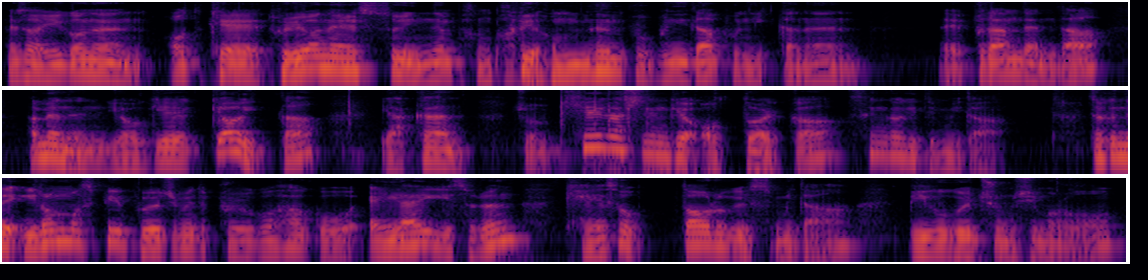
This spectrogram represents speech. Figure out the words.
그래서 이거는 어떻게 돌려낼 수 있는 방법이 없는 부분이다 보니까는 네, 부담된다 하면은 여기에 껴있다? 약간 좀 피해 가시는 게 어떠할까 생각이 듭니다. 자, 근데 이런 모습이 보여줌에도 불구하고 AI 기술은 계속 떠오르고 있습니다. 미국을 중심으로.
